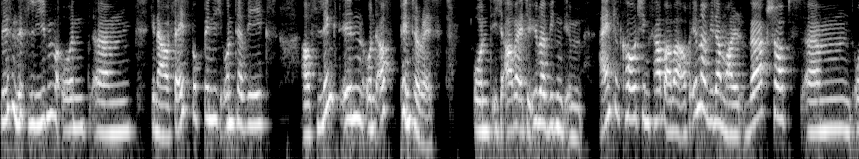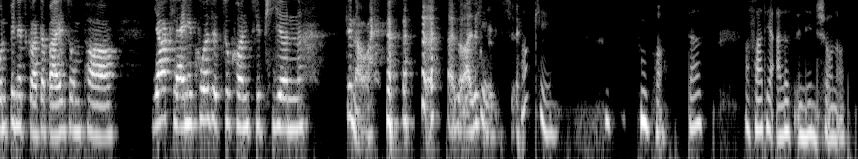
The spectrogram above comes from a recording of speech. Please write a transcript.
Business lieben. Und ähm, genau, auf Facebook bin ich unterwegs, auf LinkedIn und auf Pinterest. Und ich arbeite überwiegend im Einzelcoachings, habe aber auch immer wieder mal Workshops ähm, und bin jetzt gerade dabei, so ein paar ja, kleine Kurse zu konzipieren. Genau. also alles Mögliche. Okay. Super. Das erfahrt ihr alles in den Show Notes.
